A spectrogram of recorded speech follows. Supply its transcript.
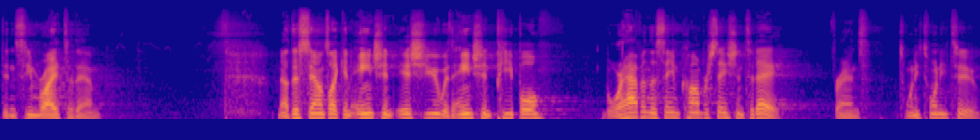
Didn't seem right to them. Now, this sounds like an ancient issue with ancient people, but we're having the same conversation today friends, 2022.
